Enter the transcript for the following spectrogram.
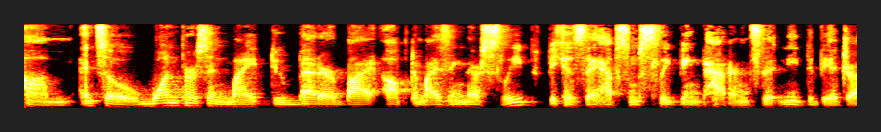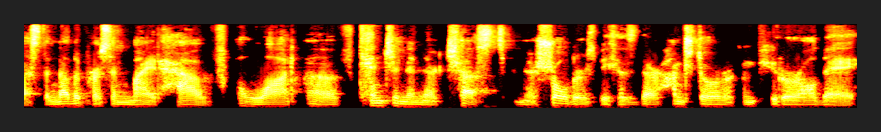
Um, and so one person might do better by optimizing their sleep because they have some sleeping patterns that need to be addressed. Another person might have a lot of tension in their chest and their shoulders because they're hunched over a computer all day.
